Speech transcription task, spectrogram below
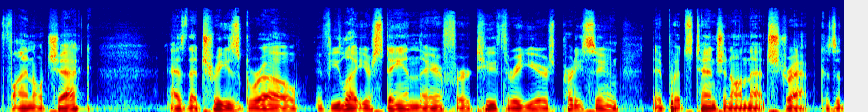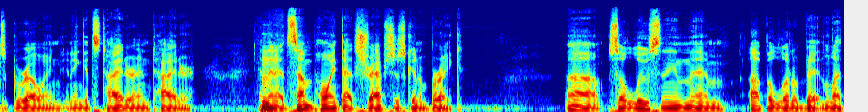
final check, as the trees grow, if you let your stand there for two, three years, pretty soon it puts tension on that strap because it's growing and it gets tighter and tighter. And then at some point, that strap's just going to break. Um, so loosening them up a little bit and let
